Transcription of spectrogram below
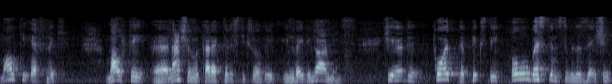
multi-ethnic, multi-national characteristics of the invading armies. Here, the poet depicts the whole Western civilization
